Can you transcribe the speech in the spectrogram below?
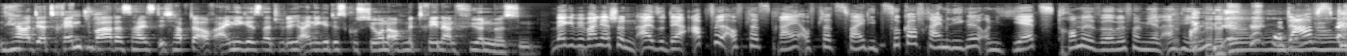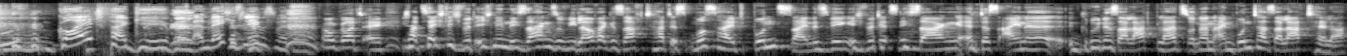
ja der Trend war. Das heißt, ich habe da auch einiges natürlich einige Diskussionen auch mit Trainern führen müssen. Maggie, wir waren ja schon also der Apfel auf Platz drei, auf Platz zwei die zuckerfreien Riegel und jetzt Trommelwirbel von mir in Achim. Darfst du Gold vergeben? An welches Lebensmittel? Oh Gott, ey. Tatsächlich würde ich nämlich sagen, so wie Laura gesagt hat, es muss halt bunt sein. Deswegen, ich würde jetzt nicht sagen, das eine grüne Salatblatt, sondern ein bunter Salatteller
